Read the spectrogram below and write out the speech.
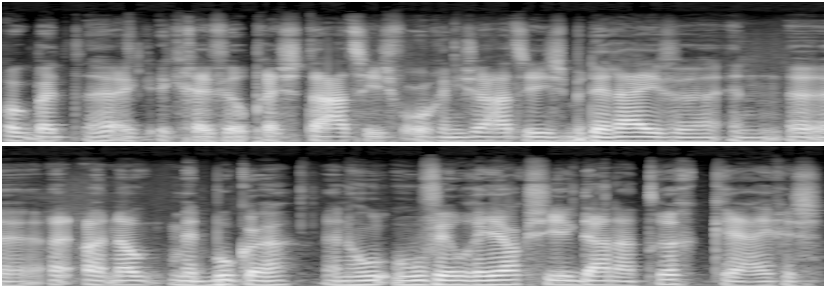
ook met, hè, ik, ik geef veel presentaties voor organisaties, bedrijven en, eh, en ook met boeken. En hoe, hoeveel reactie ik daarna terugkrijg is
